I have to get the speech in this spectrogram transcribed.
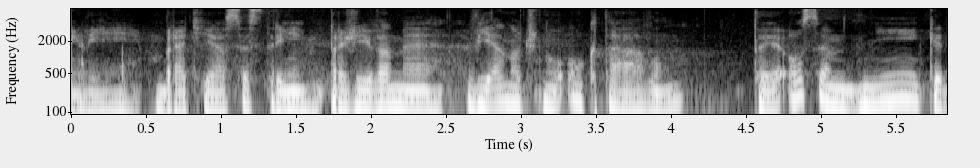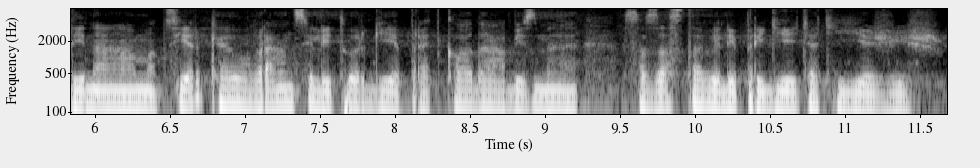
Milí bratia a sestry, prežívame Vianočnú oktávu. To je 8 dní, kedy nám církev v rámci liturgie predkladá, aby sme sa zastavili pri dieťati Ježiš.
